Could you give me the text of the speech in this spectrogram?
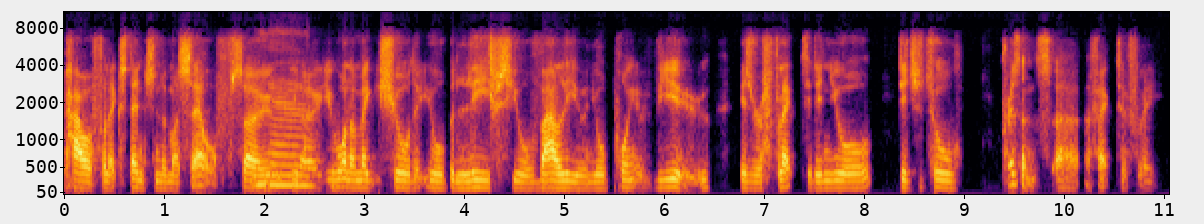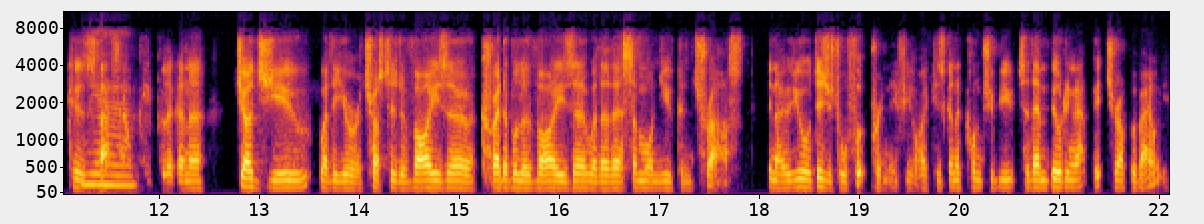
powerful extension of myself. So, yeah. you know, you want to make sure that your beliefs, your value, and your point of view is reflected in your digital presence uh, effectively, because yeah. that's how people are going to judge you, whether you're a trusted advisor, a credible advisor, whether they're someone you can trust you know your digital footprint if you like is going to contribute to them building that picture up about you.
